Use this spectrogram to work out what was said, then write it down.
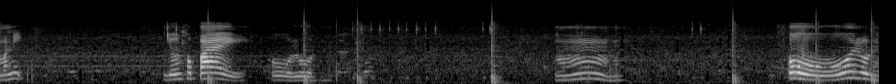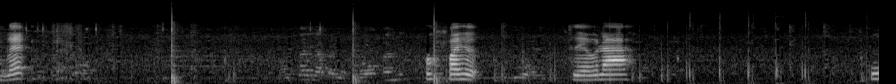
มานี่โยนเข้าไป โอ้หล่นอืมโอ้หล่นอีกแล้วโอ้ไปเถอะ เสียเวลา กู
